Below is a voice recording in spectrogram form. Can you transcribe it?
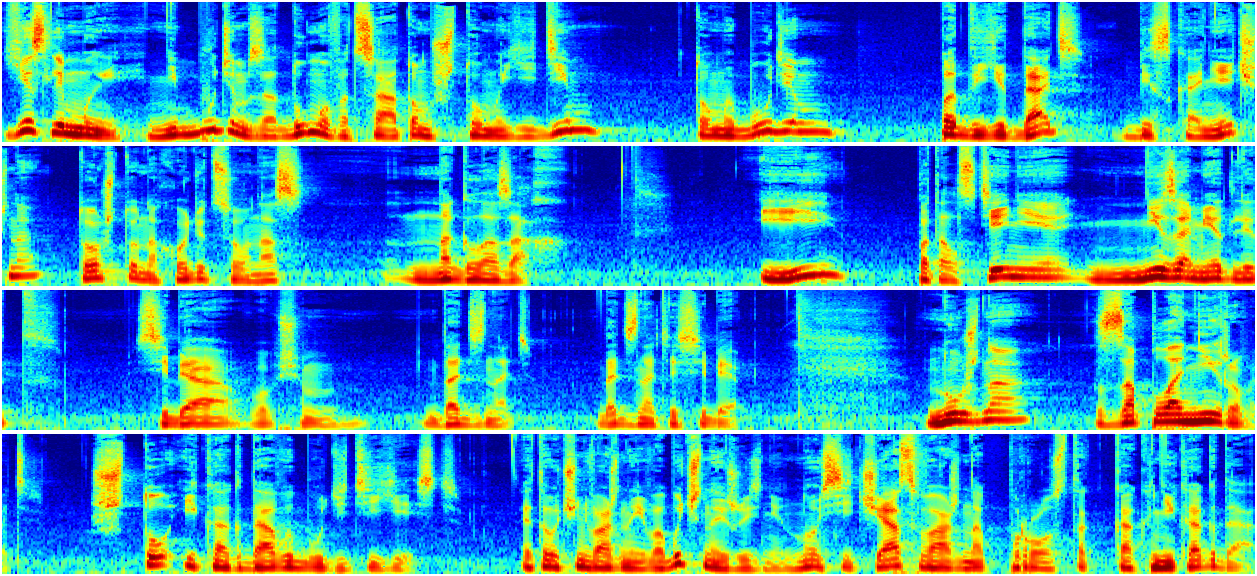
Если мы не будем задумываться о том, что мы едим, то мы будем подъедать бесконечно то, что находится у нас на глазах. И потолстение не замедлит себя, в общем, дать знать, дать знать о себе. Нужно запланировать, что и когда вы будете есть. Это очень важно и в обычной жизни, но сейчас важно просто как никогда.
